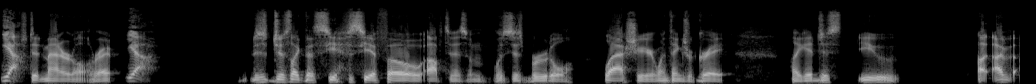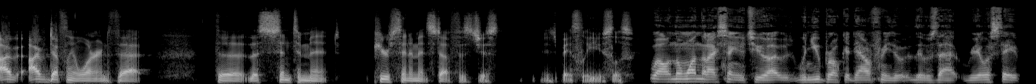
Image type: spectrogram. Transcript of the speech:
Yeah. It didn't matter at all, right? Yeah. Just, just like the CFO optimism was just brutal last year when things were mm-hmm. great. Like it just, you, I've, I've, I've definitely learned that the, the sentiment, pure sentiment stuff is just is basically useless. Well, and the one that I sent you to, I when you broke it down for me, there, there, was that real estate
